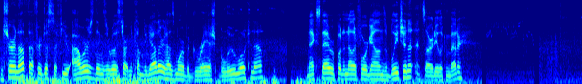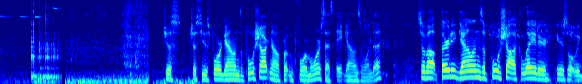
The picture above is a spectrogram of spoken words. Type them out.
And sure enough, after just a few hours, things are really starting to come together. It has more of a grayish blue look now. Next day, we're putting another four gallons of bleach in it. It's already looking better. Just, just use four gallons of pool shock. Now I'm putting four more, so that's eight gallons in one day. So about 30 gallons of pool shock later, here's what we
